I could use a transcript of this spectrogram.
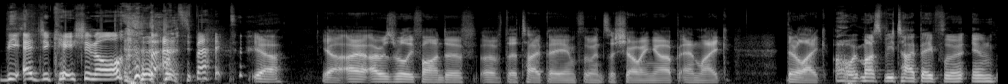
the educational aspect. Yeah. Yeah, I, I was really fond of, of the type A influenza showing up and like they're like, "Oh, it must be type A flu- in,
